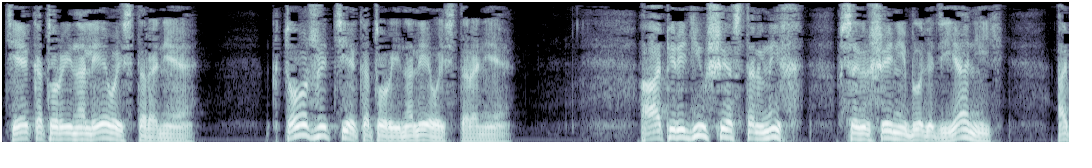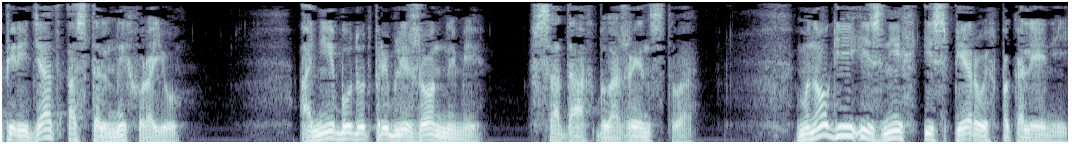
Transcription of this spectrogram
Те, которые на левой стороне. Кто же те, которые на левой стороне? А опередившие остальных в совершении благодеяний опередят остальных в раю. Они будут приближенными в садах блаженства — многие из них из первых поколений,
